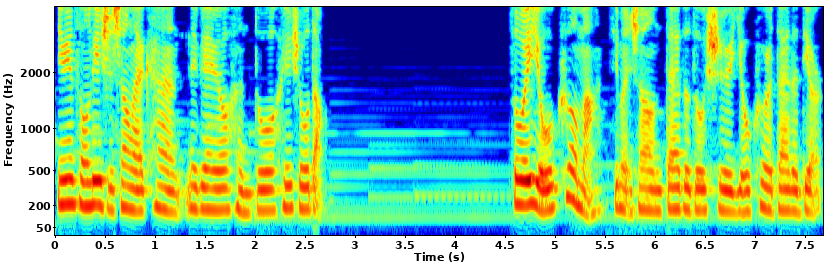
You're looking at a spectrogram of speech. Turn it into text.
因为从历史上来看，那边有很多黑手党。作为游客嘛，基本上待的都是游客待的地儿。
